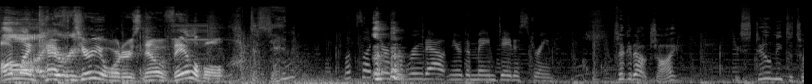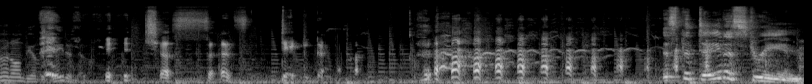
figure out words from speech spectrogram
Online Oh, you're- cafeteria orders now available. Locked in? Looks like there's a route out near the main data stream. Check it out, Chai. We still need to turn on the other data node. It just says data. It's the data stream.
